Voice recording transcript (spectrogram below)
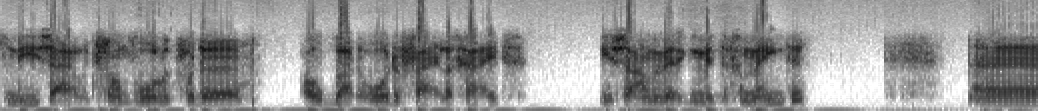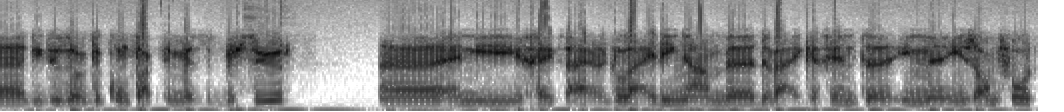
Die is eigenlijk verantwoordelijk voor de openbare orde veiligheid in samenwerking met de gemeente. Eh, die doet ook de contacten met het bestuur. Eh, en die geeft eigenlijk leiding aan de, de wijkagenten in, eh, in Zandvoort.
